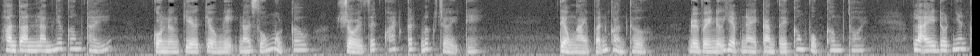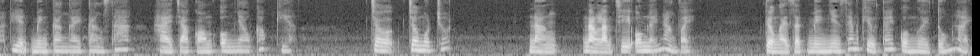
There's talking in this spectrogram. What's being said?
hoàn toàn làm như không thấy. Cô nương kia kiểu mị nói xuống một câu, rồi dứt khoát cất bước rời đi. Tiểu ngài vẫn còn thở. Đối với nữ hiệp này cảm thấy không phục không thôi. Lại đột nhiên phát hiện mình càng ngày càng xa, hai cha con ôm nhau khóc kia. Chờ, chờ một chút. Nàng, nàng làm chi ôm lấy nàng vậy? Tiểu ngài giật mình nhìn xem kiểu tay của người túm lại.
